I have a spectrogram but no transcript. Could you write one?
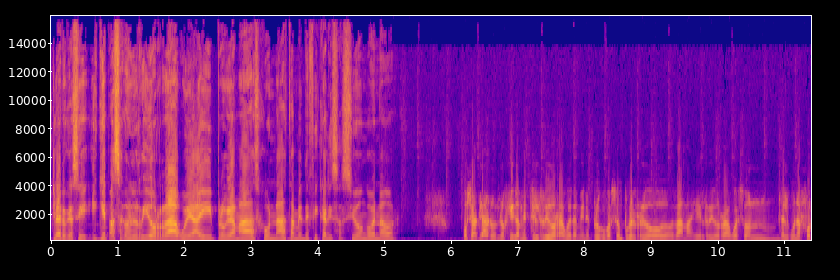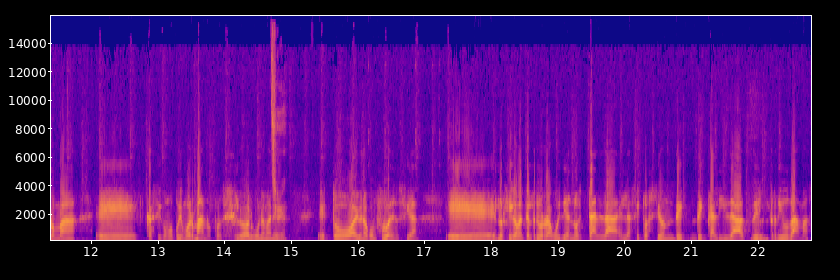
Claro que sí. ¿Y qué pasa con el río Rahue? ¿Hay programadas jornadas también de fiscalización, gobernador? O sea, claro, lógicamente el río Rahue también es preocupación porque el río Damas y el río Rahue son de alguna forma eh, casi como primo hermanos, por decirlo de alguna manera. Esto hay una confluencia. Eh, lógicamente el río hoy día no está en la, en la situación de, de calidad del río Damas,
